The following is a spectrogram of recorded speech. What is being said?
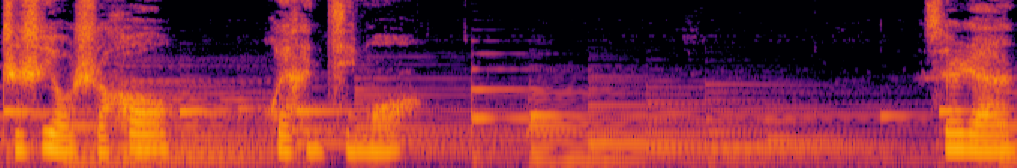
只是有时候会很寂寞。虽然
